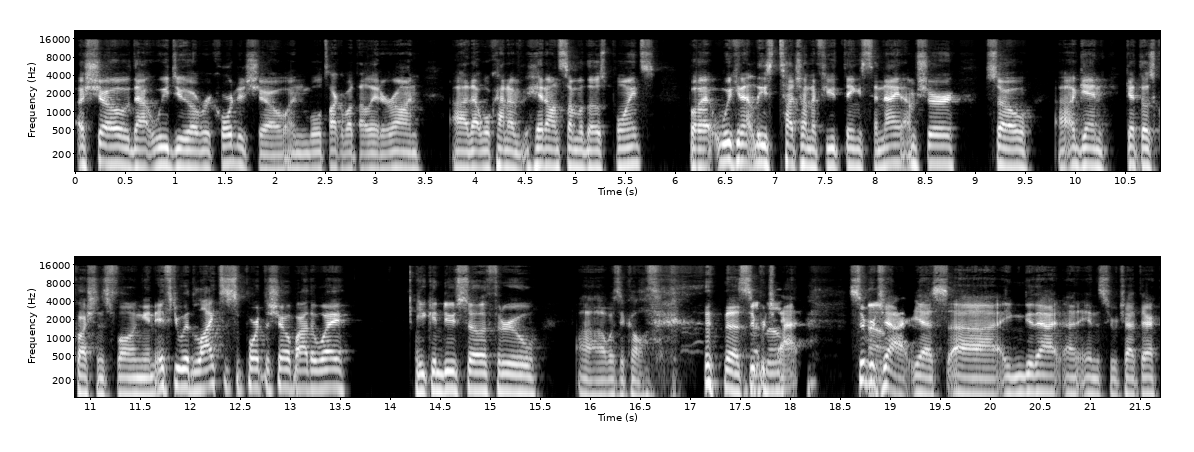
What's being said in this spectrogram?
a show that we do, a recorded show, and we'll talk about that later on, uh, that will kind of hit on some of those points. But we can at least touch on a few things tonight, I'm sure. So, uh, again, get those questions flowing in. If you would like to support the show, by the way, you can do so through, uh, what's it called? the super chat. Super oh. chat, yes. Uh, you can do that uh, in the super chat there.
